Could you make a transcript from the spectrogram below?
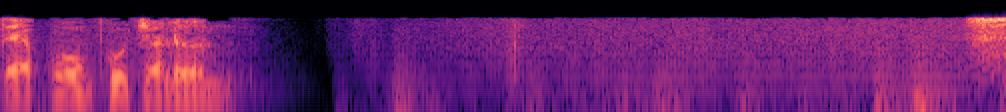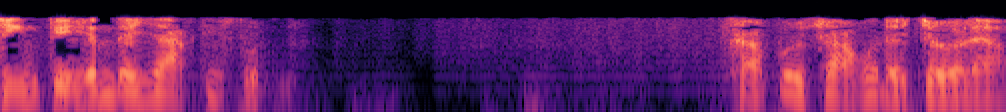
แต่พระองค์ผู้เจริญ สิ่งที่เห็นได้ยากที่สุด ข้าพระเจ้าก็ได้เจอแล้ว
